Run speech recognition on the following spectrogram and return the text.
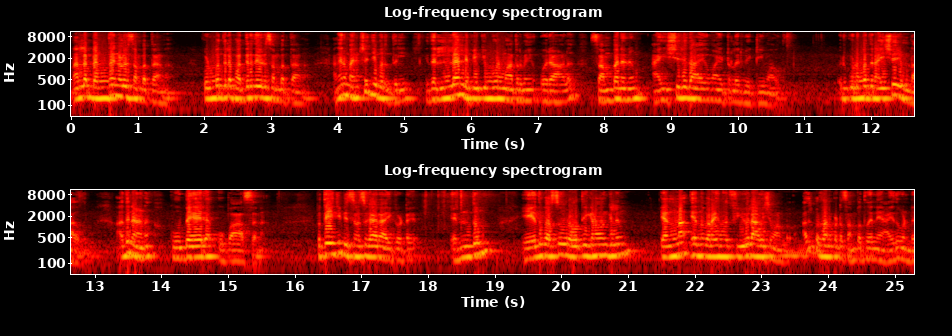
നല്ല ബന്ധങ്ങൾ ഒരു സമ്പത്താണ് കുടുംബത്തിലെ ഭദ്രത ഒരു സമ്പത്താണ്. അങ്ങനെ മനുഷ്യ ജീവിതത്തിൽ ഇതെല്ലാം ലഭിക്കുമ്പോൾ മാത്രമേ ഒരാൾ സമ്പന്നനും ഐശ്വര്യദായകമായിട്ടുള്ള ഒരു വ്യക്തിയുമാകും ഒരു കുടുംബത്തിന് ഐശ്വര്യം ഉണ്ടാകും അതിനാണ് കുബേര ഉപാസന. പ്രത്യേകിച്ച് ബിസിനസ്സുകാരായിക്കോട്ടെ എന്തും ഏത് വസ്തു പ്രവർത്തിക്കണമെങ്കിലും എണ്ണ എന്ന് പറയുന്നത് ഫ്യൂവൽ ആവശ്യമാണല്ലോ. അതിൽ പ്രധാനപ്പെട്ട സമ്പത്ത് തന്നെ ആയതുകൊണ്ട്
